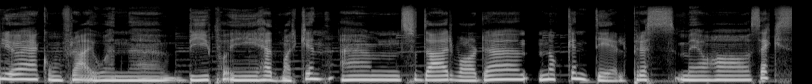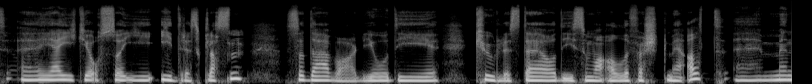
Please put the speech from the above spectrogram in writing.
Miljøet jeg kommer fra er jo en eh, by på, i Hedmarken, Um, så der var det nok en del press med å ha sex. Uh, Jeg gikk jo også i idrettsklassen, så der var det jo de kuleste og de som var aller først med alt. Uh, Men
